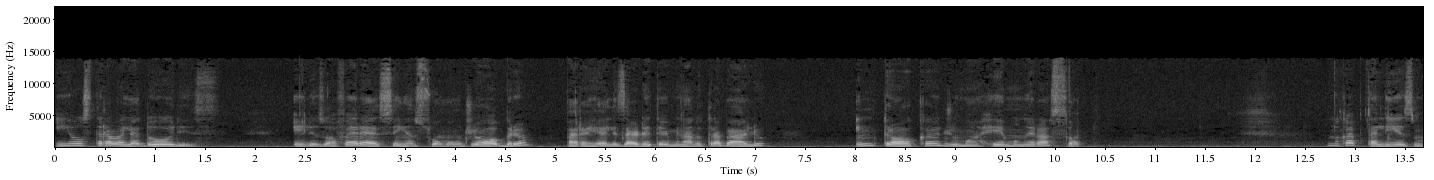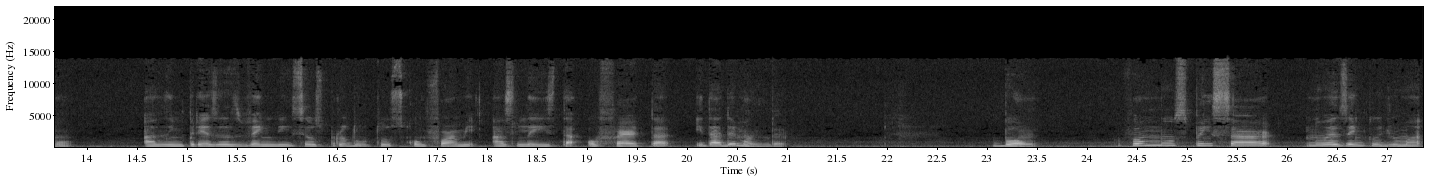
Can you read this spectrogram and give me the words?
E os trabalhadores, eles oferecem a sua mão de obra para realizar determinado trabalho em troca de uma remuneração. No capitalismo, as empresas vendem seus produtos conforme as leis da oferta e da demanda. Bom, vamos pensar no exemplo de uma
